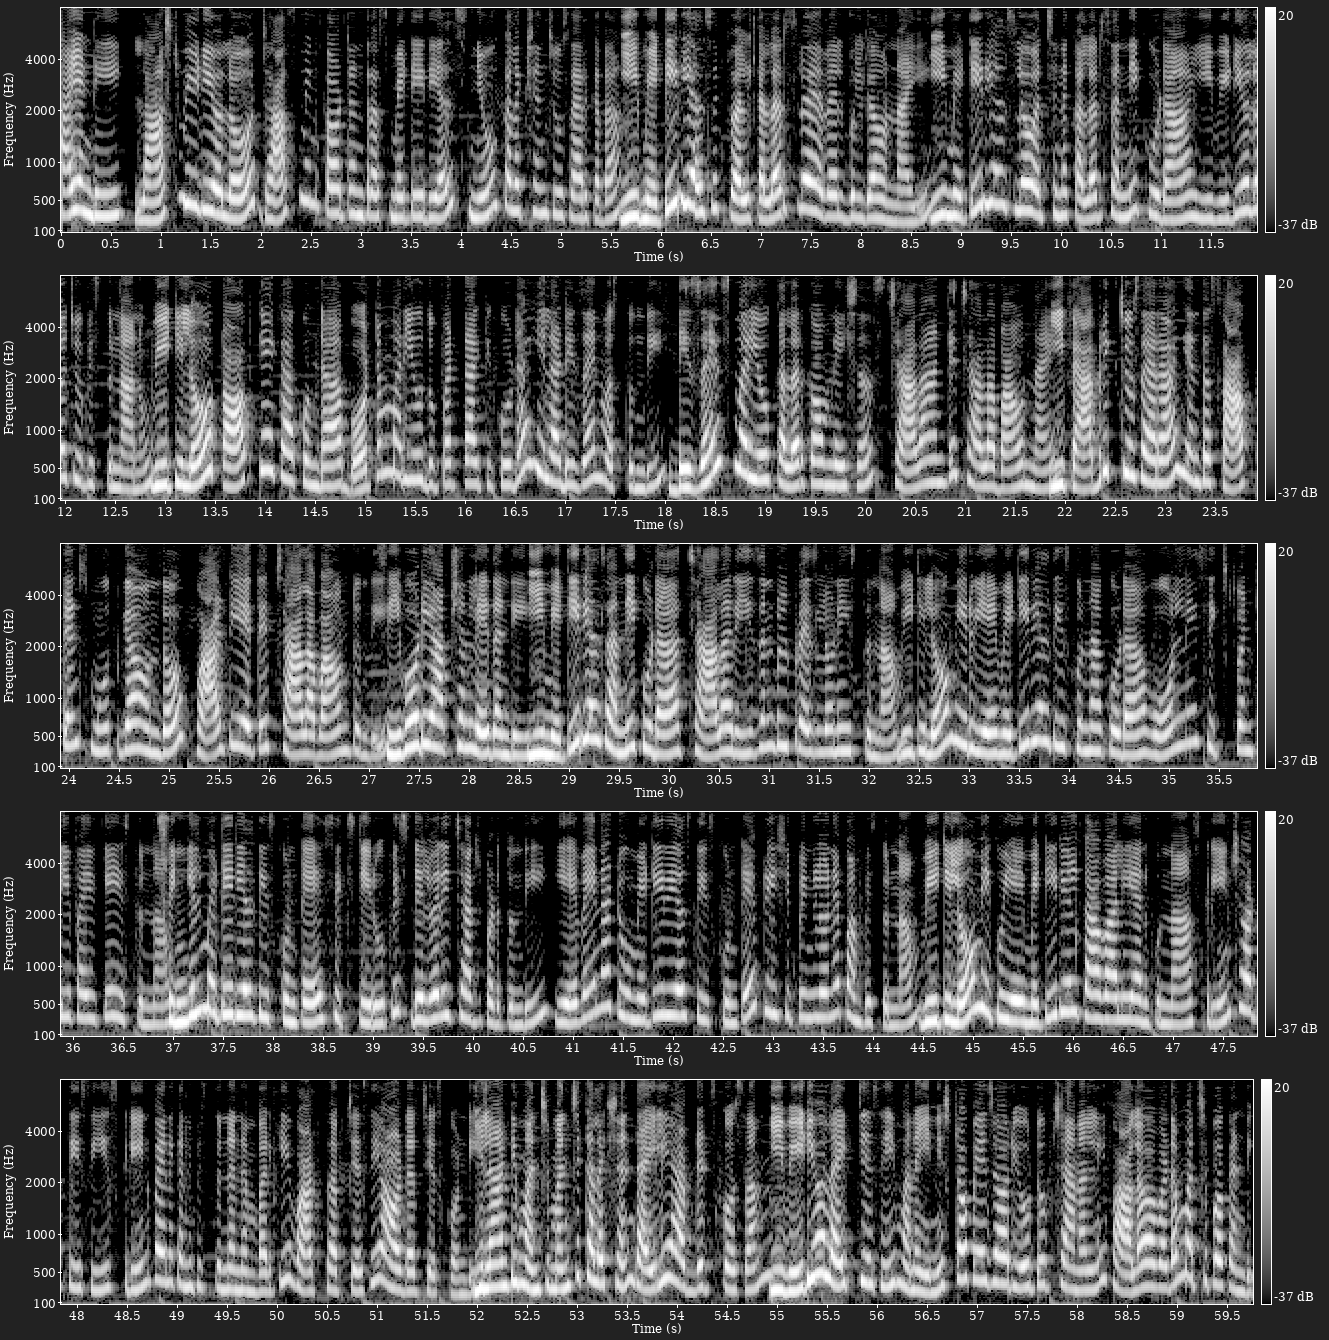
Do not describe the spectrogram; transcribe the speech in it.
Hi అండి. Last వీడియోలో jasmine cotton dress materials new collection చూసారు కదా? ఈ మెటీరియల్స్ ట్వెల్వ్ కలర్స్లో అవైలబుల్గా ఉన్నాయి. ఈ మెటీరియల్స్లో వచ్చిన కలర్స్ అన్ని కూడా ఈ వీడియోలో చూపిస్తున్నాను. వీటిలో టాప్ కే కాకుండా బాటమ్ మరియు దుపట్టాకి కూడా ఇలా డిజైన్ వస్తుంది. డిజైన్స్ మరియు కలర్ కాంబినేషన్స్ చాలా అంటే చాలా బాగున్నాయి. ఈ ఫ్యాబ్రిక్ చూసారా? ఎంత సాఫ్ట్ అండ్ స్మూత్గా ఉందో క్వాలిటీ అయితే చాలా బాగుంటుంది. సిఓడి ఆప్షన్ లేదండి. ఈ మెటీరియల్స్ అన్ని కూడా చాలా రీజనబుల్ ప్రైస్లోనే ఇస్తున్నాం. వీటిలో మీరు ఏ మెటీరియల్ తీసుకున్నా కూడా only six twenty five K ఇస్తున్నాం. సింగిల్ మెటీరియల్ తీసుకుంటే సిక్స్టీ రూపీస్ డెలివరీ ఛార్జ్ పడుతుంది. ఏవైనా టూ మెటీరియల్స్ తీసుకుంటే ఫ్రీ షిప్పింగ్లోనే పంపిస్తున్నాం. వీటిలో మీకు ఏ మెటీరియల్ కావాలి అనుకున్నా స్క్రీన్ షాట్ తీసి స్క్రీన్ పైన కనిపిస్తున్న నెంబర్కి వాట్సాప్ చేసి ఆర్డర్ చేసుకోండి. ఇలాంటి మంచి మంచి కలెక్షన్ డైలీ అప్డేట్స్ కోసం ఈ వీడియో లైక్ చేసి మన ఇన్స్టా పేజ్ ఆర్ యూట్యూబ్ ఛానల్ని ఫాలో అవ్వడం మర్చిపోకండి.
